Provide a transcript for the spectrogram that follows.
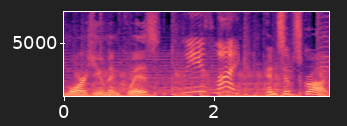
More human quiz? Please like. And subscribe.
